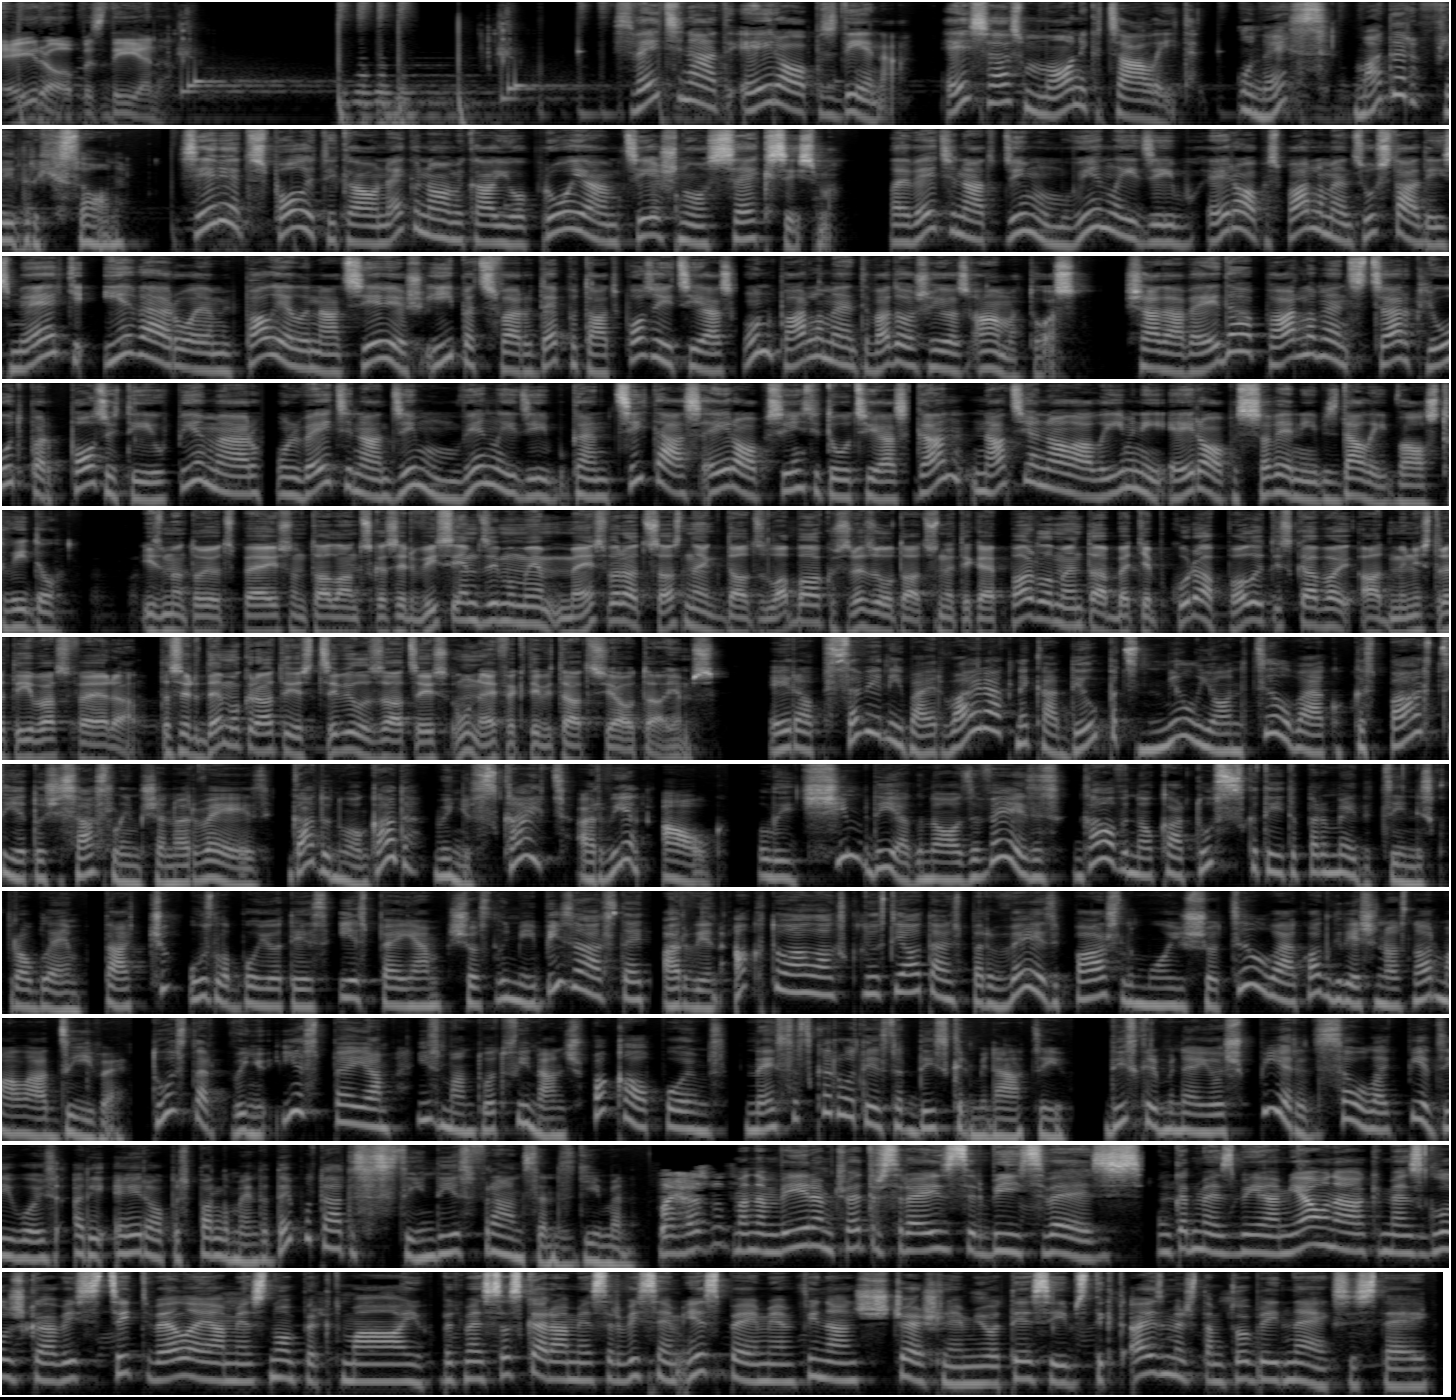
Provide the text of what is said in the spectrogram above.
Eiropas diena. Sveicināti Eiropas dienā! Es esmu Monika Cālīte. Un es, Madara Friedrichsone. Sievietes politikā un ekonomikā joprojām cieš no seksisma. Lai veicinātu dzimumu vienlīdzību, Eiropas parlaments uzstādījis mērķi ievērojami palielināt sieviešu īpatsvaru deputātu pozīcijās un parlamenta vadošajos amatos. Šādā veidā parlaments cer kļūt par pozitīvu piemēru un veicināt dzimumu vienlīdzību gan citās Eiropas institūcijās, gan nacionālā līmenī Eiropas Savienības dalību valstu vidū. Izmantojot spējas un talantus, kas ir visiem dzimumiem, mēs varētu sasniegt daudz labākus rezultātus ne tikai parlamentā, bet jebkurā politiskā vai administratīvā sfērā. Tas ir demokrātijas, civilizācijas un efektivitātes jautājums. Eiropas Savienībā ir vairāk nekā 12 miljoni cilvēku, kas pārcietuši saslimšanu ar vēzi. Gadu no gada viņu skaits arvien aug. Līdz šim diagnoze vēzis galvenokārt uzskatīta par medicīnisku problēmu, taču, uzlabojoties iespējām šo slimību izārstēt, arvien aktuālāks kļūst jautājums par vēzi pārslimojušo cilvēku atgriešanos normālā dzīvē. Tostarp viņu iespējām izmantot finanšu pakalpojumus, nesaskaroties ar diskrimināciju. Diskriminējošu pieredzi savulaik piedzīvojusi arī Eiropas parlamenta deputātes Sindijas Fransenes ģimene. Manam vīram četras reizes ir bijis vēzis, un kad mēs bijām jaunāki, mēs gluži kā visi citi vēlējāmies nopirkt māju, bet mēs saskārāmies ar visiem iespējamiem finanšu šķēršļiem, jo tiesības tikt aizmirstam tobrīd neeksistēja.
